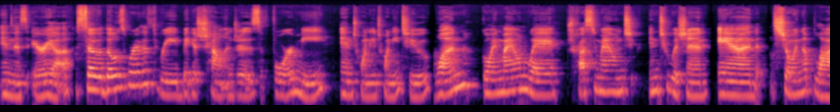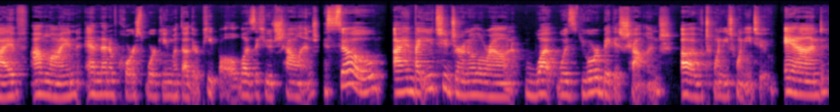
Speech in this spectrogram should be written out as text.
in this area. So those were the three biggest challenges for me in 2022. One, going my own way, trusting my own t- intuition, and showing up live online. And then, of course, working with other people was a huge challenge. So, I invite you to journal around what was your biggest challenge of 2022 and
